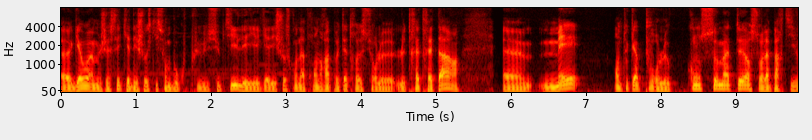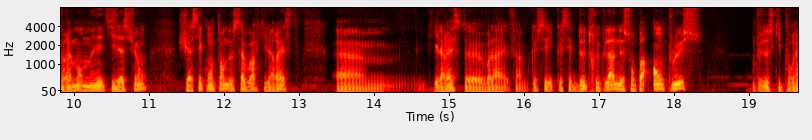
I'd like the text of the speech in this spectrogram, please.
euh, Gawam, je sais qu'il y a des choses qui sont beaucoup plus subtiles et il y a des choses qu'on apprendra peut-être sur le, très très tard. Euh, mais en tout cas pour le consommateur sur la partie vraiment monétisation, je suis assez content de savoir qu'il reste, euh, qu'il reste, voilà, enfin que ces, que ces deux trucs-là ne sont pas en plus, en plus de ce qu'ils pourraient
